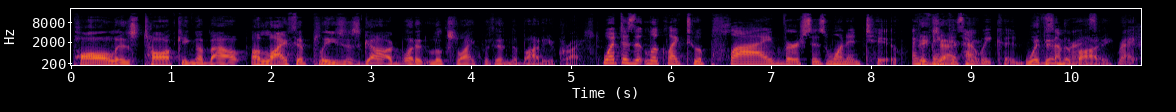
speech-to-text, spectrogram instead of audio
Paul is talking about a life that pleases God, what it looks like within the body of Christ. What does it look like to apply verses one and two? I think is how we could Within the body. it. Right.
